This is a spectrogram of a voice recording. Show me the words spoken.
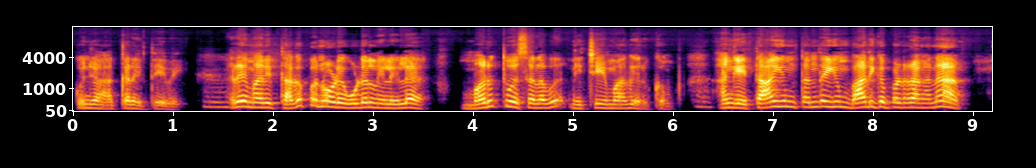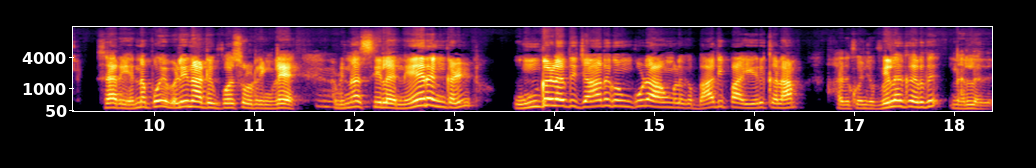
கொஞ்சம் அக்கறை தேவை. அதே மாதிரி தகப்பனோட உடல்நிலையில மருத்துவ செலவு நிச்சயமாக இருக்கும். அங்கே தாயும் தந்தையும் பாதிக்கப்படுறாங்கன்னா சார் என்ன போய் வெளிநாட்டுக்கு போக சொல்றீங்களே. அப்படின்னா சில நேரங்கள் உங்களது ஜாதகம் கூட அவங்களுக்கு பாதிப்பா இருக்கலாம் அது கொஞ்சம் விலகிறது நல்லது.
